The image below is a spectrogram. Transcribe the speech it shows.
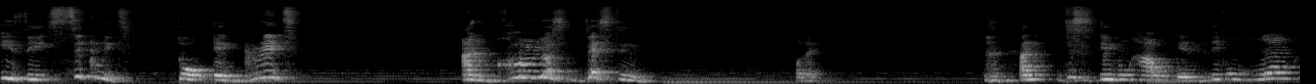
is the secret to a great and glorious destiny on earth. and this is even how it is even more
